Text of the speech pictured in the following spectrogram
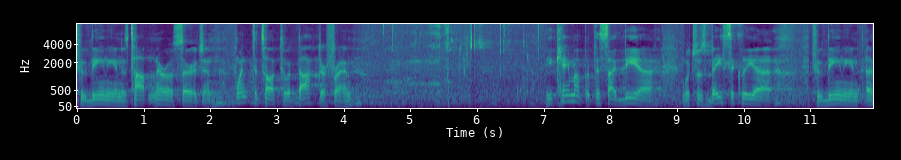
Houdini and his top neurosurgeon went to talk to a doctor friend. He came up with this idea, which was basically a Houdini a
